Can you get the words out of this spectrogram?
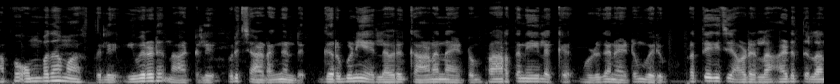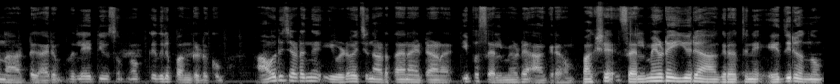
അപ്പോൾ ഒമ്പതാം മാസത്തിൽ ഇവരുടെ നാട്ടിൽ ഒരു ചടങ്ങുണ്ട്. ഗർഭിണിയെ എല്ലാവരും കാണാനായിട്ടും പ്രാർത്ഥനയിലൊക്കെ മുഴുകാനായിട്ടും വരും. പ്രത്യേകിച്ച് അവിടെയുള്ള അടുത്തുള്ള നാട്ടുകാരും റിലേറ്റീവ്സും ഒക്കെ ഇതിൽ പങ്കെടുക്കും. ആ ഒരു ചടങ്ങ് ഇവിടെ വെച്ച് നടത്താനായിട്ടാണ് ഇപ്പോൾ സെൽമയുടെ ആഗ്രഹം. പക്ഷേ സെൽമയുടെ ഈ ഒരു ആഗ്രഹത്തിന് എതിരൊന്നും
